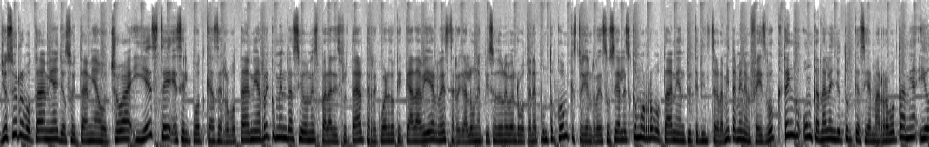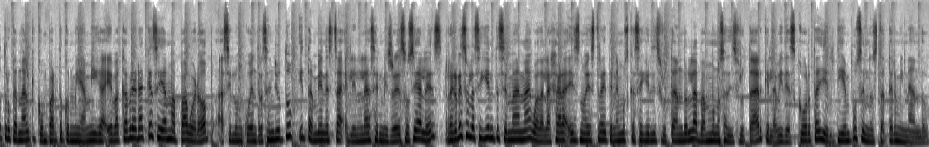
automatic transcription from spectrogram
Yo soy Robotania, yo soy Tania Ochoa y este es el podcast de Robotania. Recomendaciones para disfrutar. Te recuerdo que cada viernes te regalo un episodio nuevo en robotania.com, que estoy en redes sociales como Robotania en Twitter, Instagram y también en Facebook. Tengo un canal en YouTube que se llama Robotania y otro canal que comparto con mi amiga Eva Cabrera que se llama Power Up, así lo encuentras en YouTube y también está el enlace en mis redes sociales. Regreso la siguiente semana, Guadalajara es nuestra y tenemos que seguir disfrutándola, vámonos a disfrutar que la vida es corta y el tiempo se nos está terminando.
